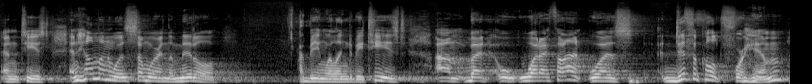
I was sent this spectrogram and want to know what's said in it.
and teased and hillman was somewhere in the middle of being willing to be teased. Um, but what I thought was difficult for him,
